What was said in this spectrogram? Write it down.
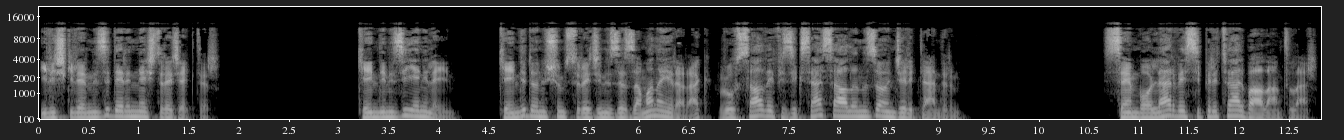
ilişkilerinizi derinleştirecektir. Kendinizi yenileyin. Kendi dönüşüm sürecinize zaman ayırarak ruhsal ve fiziksel sağlığınızı önceliklendirin. Semboller ve spiritüel bağlantılar.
